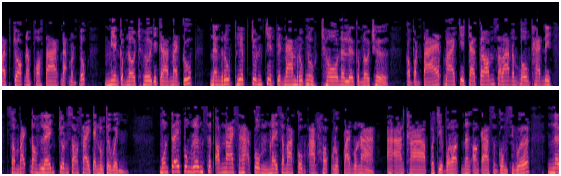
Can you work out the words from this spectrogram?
ដោយភ្ជាប់នឹងភស្តុតាងដាក់បន្ទុក មានគំនរឈើជាច្រើនម៉ែត្រគូប និងរូបភាពជនជាតិវៀតណាមរូបនោះឈរនៅលើគំនរឈើ ក៏ប៉ុន្តែបែរជាចៅក្រមសាលាដំបងខេត្តនេះសម្រេចដោះលែងជនសង្ស័យទាំងនោះទៅវិញមន្ត្រីពង្រឹងសិទ្ធិអំណាចសហគមន៍នៃសមាគមអាត6លោកប៉ែនបូណាអះអាងថាប្រជាពលរដ្ឋនិងអង្គការសង្គមស៊ីវិលនៅ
